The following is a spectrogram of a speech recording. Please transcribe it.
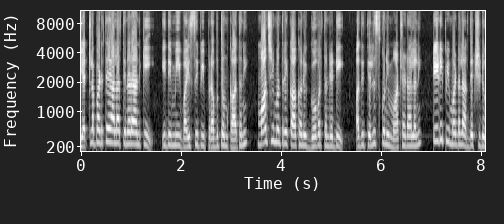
ఎట్ల పడితే అలా తినడానికి ఇది మీ వైసీపీ ప్రభుత్వం కాదని మాజీ మంత్రి కాకని గోవర్ధన్ రెడ్డి అది తెలుసుకుని మాట్లాడాలని టీడీపీ మండల అధ్యక్షుడు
